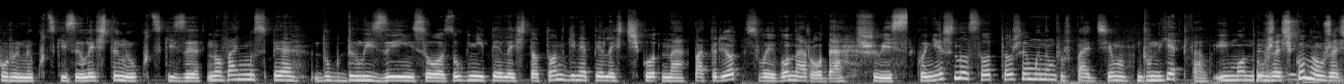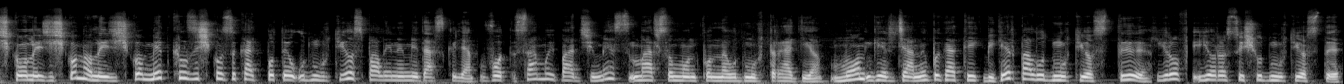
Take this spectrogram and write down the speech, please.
Курыны куцкизы, лештыны куцкизы. Но вань мыспе дуг дылизы инсоз, угни пелеш, тотон гине пелеш чкотна. Патриот своего народа шуис. Конечно, со тоже мы нам пушпаджим дуньетвал. И мон ужашко на ужашко, лежишко на лежишко, мед кылзишко закать поте удмуртио спалене медаскыля. Вот самый баджимес марсо мон пон на удмурт радио. Мон герджаны богатый, бигер пал удмуртиосты, хиров йоросыш удмуртиосты,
